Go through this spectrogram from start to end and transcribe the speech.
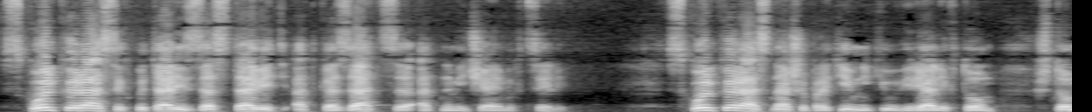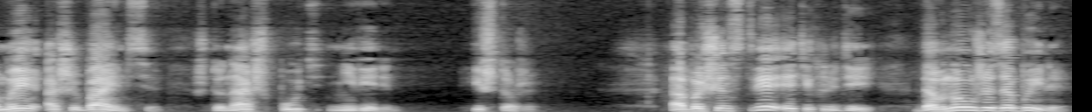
Сколько раз их пытались заставить отказаться от намечаемых целей. Сколько раз наши противники уверяли в том, что мы ошибаемся, что наш путь неверен. И что же? О большинстве этих людей давно уже забыли,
